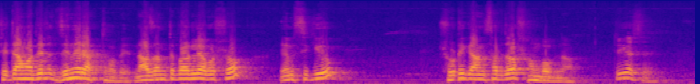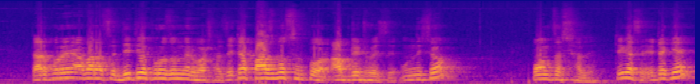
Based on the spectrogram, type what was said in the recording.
সেটা আমাদের জেনে রাখতে হবে। না জানতে পারলে অবশ্য এমসিকিউ সঠিক আনসার দেওয়া সম্ভব না। ঠিক আছে? তারপরে আবার আছে দ্বিতীয় প্রজন্মের ভাষা, যেটা পাঁচ বছর পর আপডেট হয়েছে, উনিশশো পঞ্চাশ সালে। ঠিক আছে? এটাকে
